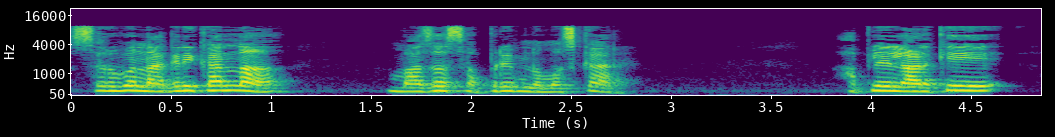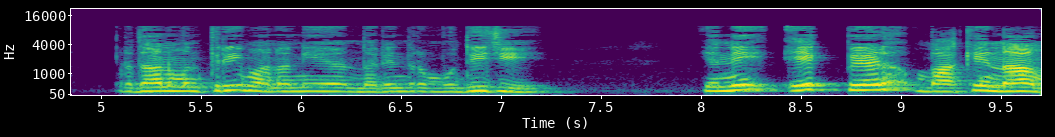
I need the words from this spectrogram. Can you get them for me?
सर्व नागरिकांना माझा सप्रेम नमस्कार. आपले लाडके प्रधानमंत्री माननीय नरेंद्र मोदीजी यांनी एक पेड माके नाम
